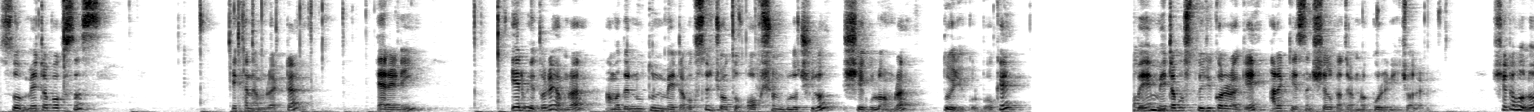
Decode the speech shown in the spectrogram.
সো মেটাবক্সেস এখানে আমরা একটা অ্যারে নেই। এর ভেতরে আমরা আমাদের নতুন মেটাবক্সের যত অপশনগুলো ছিল, সেগুলো আমরা তৈরি করব ওকে তবে মেটাবক্স তৈরি করার আগে আরেকটা এসেনশিয়াল কাজ আমরা করে নিই, চলেন। সেটা হলো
